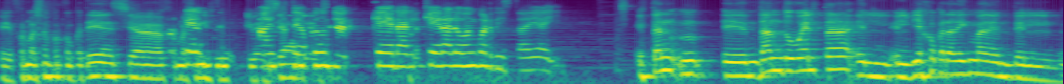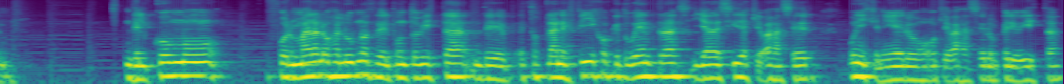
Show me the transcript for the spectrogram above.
Eh, formación por competencia, formación vivencial. te a preguntar, ¿qué era, ¿qué era lo vanguardista de ahí? Están mm, eh, dando vuelta el, el viejo paradigma del, del, del, cómo formar a los alumnos desde el punto de vista de estos planes fijos que tú entras y ya decides que vas a ser un ingeniero o que vas a ser un periodista.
